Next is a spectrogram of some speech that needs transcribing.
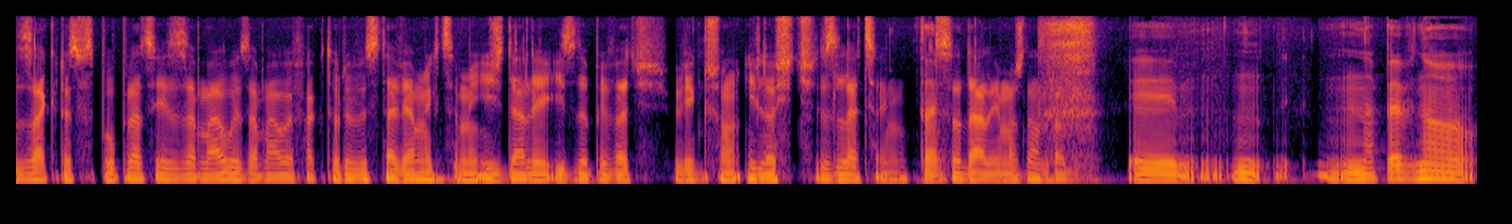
zakres współpracy jest za mały, za małe faktury wystawiamy, chcemy iść dalej i zdobywać większą ilość zleceń. Tak. Co dalej można zrobić? Na pewno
